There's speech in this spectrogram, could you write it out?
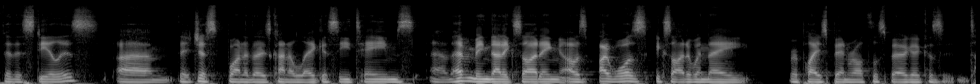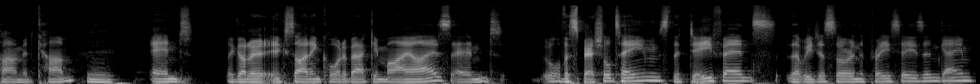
for the Steelers. Um, they're just one of those kind of legacy teams. Um, they haven't been that exciting. I was I was excited when they replaced Ben Roethlisberger because time had come, Mm. and they got an exciting quarterback in my eyes, and all the special teams, the defense that we just saw in the preseason game.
